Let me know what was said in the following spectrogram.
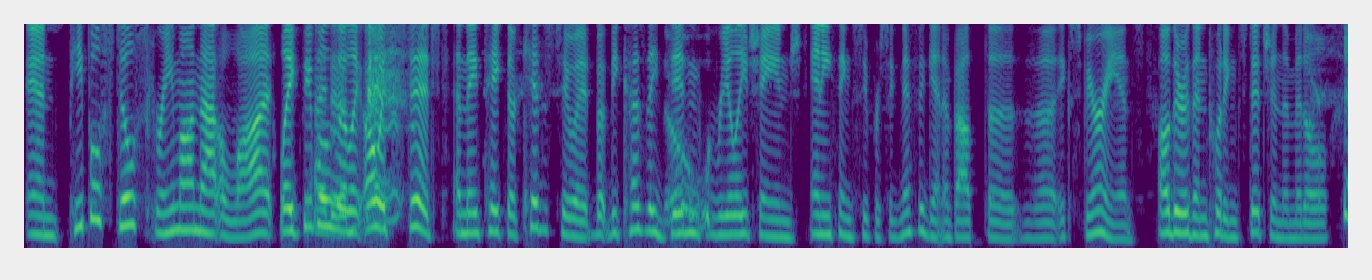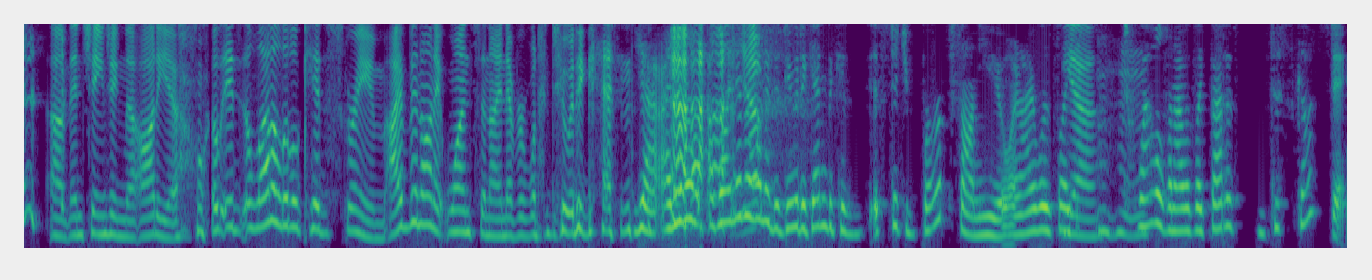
And people still scream on that a lot. Like people are like, "Oh, it's Stitch," and they take their kids to it, but because they didn't really change anything super significant about the the experience other than putting Stitch in the middle um, and changing the audio. It's a lot of little kids scream. I've been on it once and I never want to do it again. Yeah, I never well, I never Yep. wanted to do it again because Stitch burps on you and I was like yeah. Mhm. 12 and I was like, that is disgusting.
